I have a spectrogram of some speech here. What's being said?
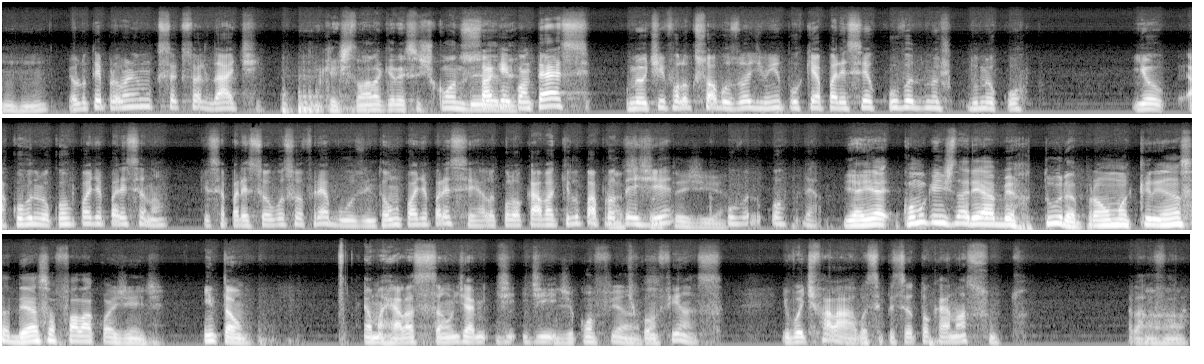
Uhum. Eu não tenho problema nenhum com sexualidade. A questão era querer se esconder. Só que o que acontece? O meu tio falou que só abusou de mim porque aparecia a curva do meu, do meu corpo. E eu, a curva do meu corpo pode aparecer, não. Porque se aparecer, eu vou sofrer abuso. Então não pode aparecer. Ela colocava aquilo para proteger a curva do corpo dela. E aí, como que a gente daria abertura para uma criança dessa falar com a gente? Então, é uma relação de, de, de, De confiança. de confiança. E vou te falar, você precisa tocar no assunto. Ela vai Aham. falar.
